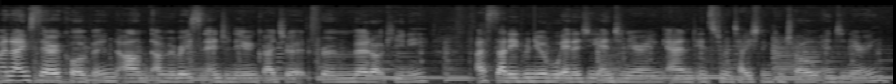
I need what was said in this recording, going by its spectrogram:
My name's Sarah Corbin. Um, I'm a recent engineering graduate from Murdoch Uni. I studied renewable energy engineering and instrumentation and control engineering.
